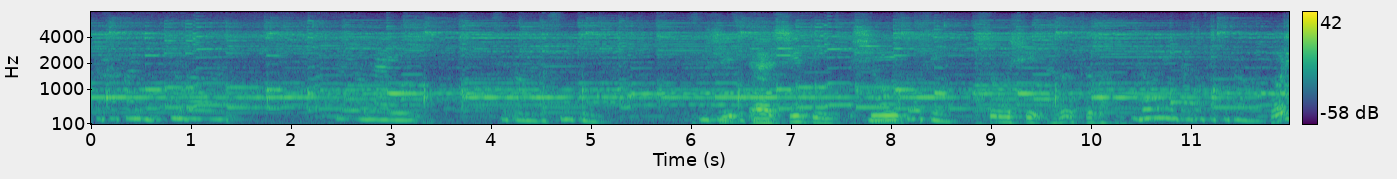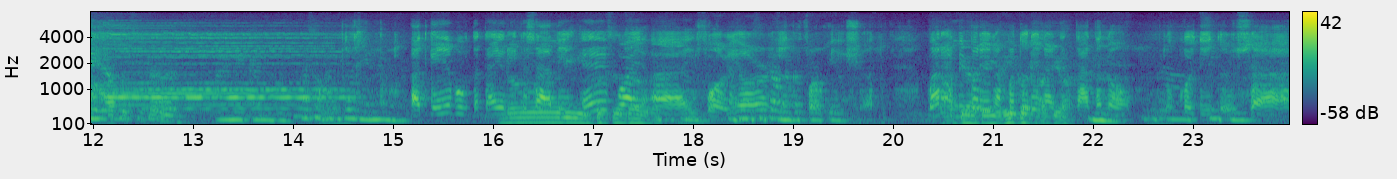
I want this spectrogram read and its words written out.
他说跟那个，还有来知道那个 CD，CD 西呃西底然西后苏醒。西熟悉，还是知道。罗琳大家都知道，罗丽他不知道啊。还没看过，他说很多年了。At kaya punta tayo rito sa ating FYI for your information. Marami pa rin ang patuloy natin tatanong tungkol dito sa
